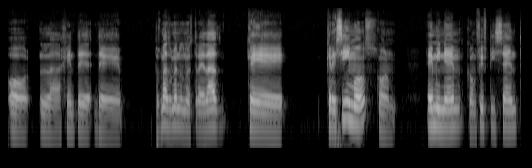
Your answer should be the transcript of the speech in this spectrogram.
o la gente de pues más o menos nuestra edad que crecimos con Eminem, con 50 Cent,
